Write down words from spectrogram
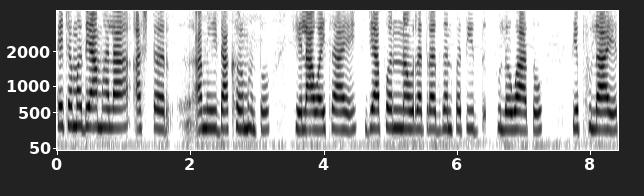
त्याच्यामध्ये आम्हाला अष्टर आम्ही डाखळ म्हणतो हे लावायचं आहे. जे आपण नवरात्रात गणपतीत फुलं वाहतो ते फुलं आहेत.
